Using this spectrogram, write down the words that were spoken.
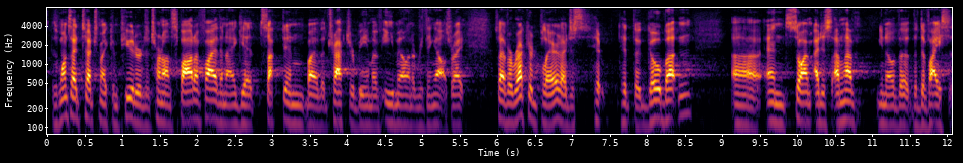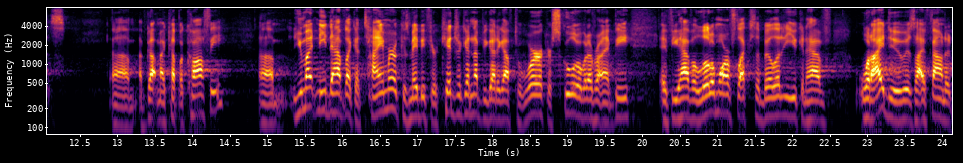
because once I touch my computer to turn on Spotify, then I get sucked in by the tractor beam of email and everything else, right? So I have a record player. I just hit, hit the go button. Uh, and so I'm, i just, I don't have, you know, the, the devices. Um, I've got my cup of coffee. Um, you might need to have like a timer because maybe if your kids are getting up, you got to go off to work or school or whatever it might be. If you have a little more flexibility, you can have what I do is I found it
